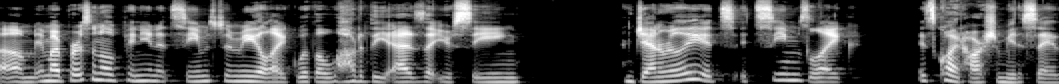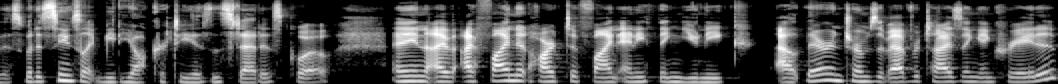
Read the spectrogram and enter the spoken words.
Um, in my personal opinion, it seems to me like with a lot of the ads that you're seeing, generally, it's it seems like it's quite harsh of me to say this, but it seems like mediocrity is the status quo. I mean, I, I find it hard to find anything unique out there in terms of advertising and creative.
